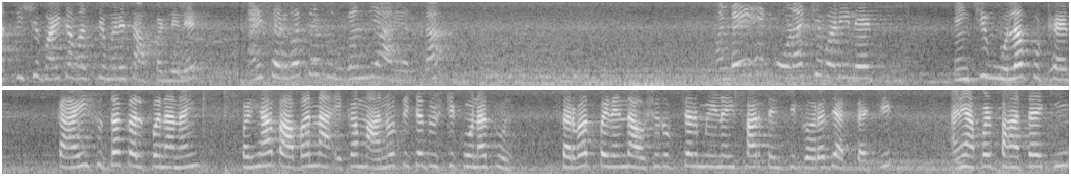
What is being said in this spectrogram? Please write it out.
अतिशय वाईट अवस्थेमध्ये सापडलेले आहेत. आणि सर्वत्र दुर्गंधी आहे आता. मंडळी हे कोणाचे वडील आहेत? यांची मुलं कुठे आहेत? काही सुद्धा कल्पना नाही. पण ह्या बाबांना एका मानवतेच्या दृष्टिकोनातून सर्वात पहिल्यांदा औषधोपचार मिळणं ही फार त्यांची गरज आहे आत्ताची. आणि आपण पाहताय की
